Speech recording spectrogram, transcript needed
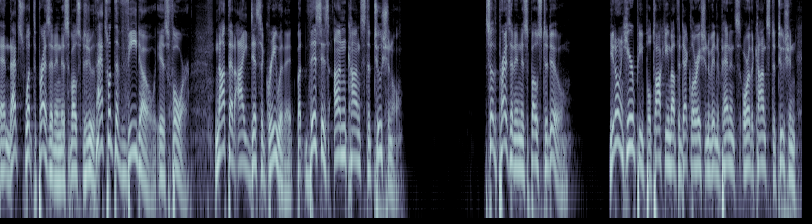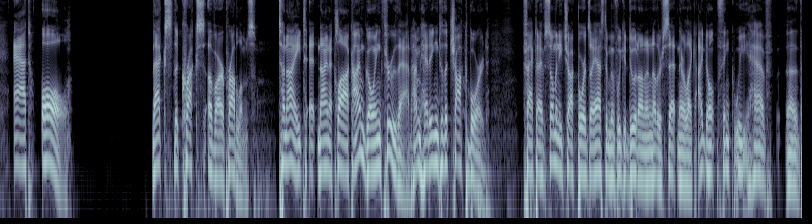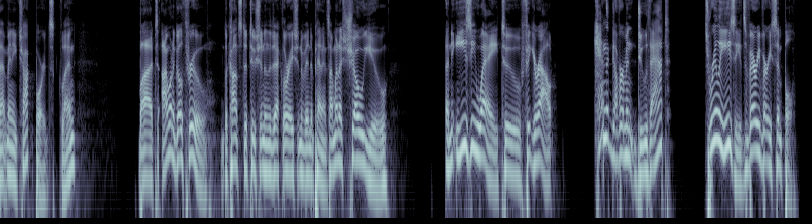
and that's what the president is supposed to do. That's what the veto is for. Not that I disagree with it, but this is unconstitutional. So the president is supposed to do. You don't hear people talking about the Declaration of Independence or the Constitution at all. That's the crux of our problems. Tonight at nine o'clock, I'm going through that. I'm heading to the chalkboard. In fact, I have so many chalkboards. I asked them if we could do it on another set, and they're like, I don't think we have uh, that many chalkboards, Glenn. But I want to go through the Constitution and the Declaration of Independence. I'm going to show you an easy way to figure out can the government do that? It's really easy. It's very, very simple.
